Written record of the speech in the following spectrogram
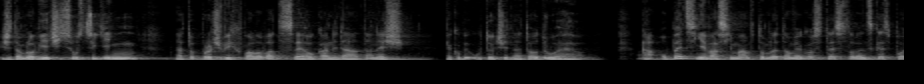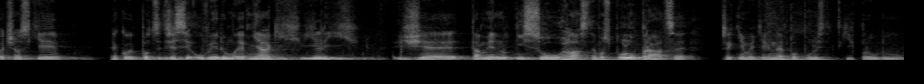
že tam bylo větší soustředění na to, proč vychvalovat svého kandidáta, než jakoby útočit na toho druhého. A obecně vlastně mám v tomhle jako z té slovenské společnosti jakoby pocit, že si uvědomuje v nějakých chvílích, že tam je nutný souhlas nebo spolupráce, řekněme, těch nepopulistických proudů.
